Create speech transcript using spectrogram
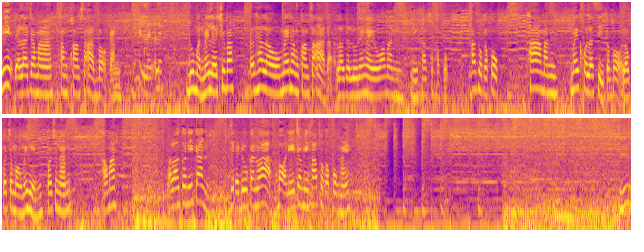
นี่เดี๋ยวเราจะมาทำความสะอาดเบาะกัน ไม่เห็นเลอะเลย ดูเหมือนไม่เลอะใช่ปะแล้วถ้าเราไม่ทำความสะอาดอะเราจะรู้ได้ไงว่ามันมีคราบสกปรกคราบสกปรกถ้ามันไม่คนละสีกับเบาะเราก็จะมองไม่เห็น เพราะฉะนั้นเอามาเราลองตัวนี้กัน เดี๋ยวดูกันว่าเบาะนี้จะมีคราบสกปรกไหม อืม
